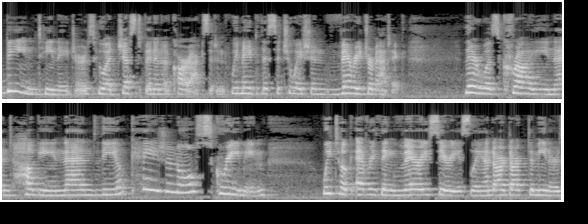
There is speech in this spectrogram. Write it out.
Being teenagers who had just been in a car accident, we made this situation very dramatic. There was crying and hugging and the occasional screaming. We took everything very seriously, and our dark demeanors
